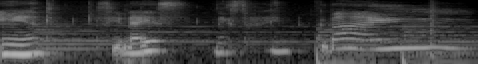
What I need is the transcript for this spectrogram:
and see you guys next time. Goodbye!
